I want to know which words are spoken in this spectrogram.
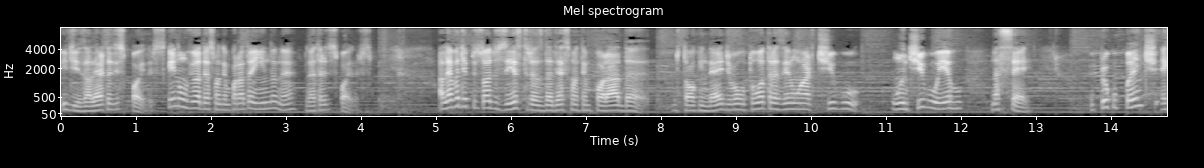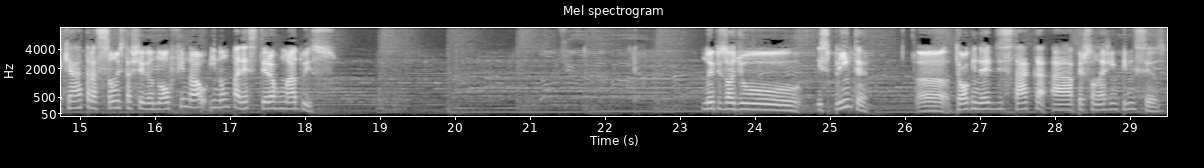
E diz: alerta de spoilers. Quem não viu a décima temporada ainda, né? Alerta de spoilers. A leva de episódios extras da décima temporada de Talking Dead voltou a trazer um artigo, um antigo erro na série. O preocupante é que a atração está chegando ao final e não parece ter arrumado isso. No episódio Splinter, uh, The Walking Dead destaca a personagem princesa.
